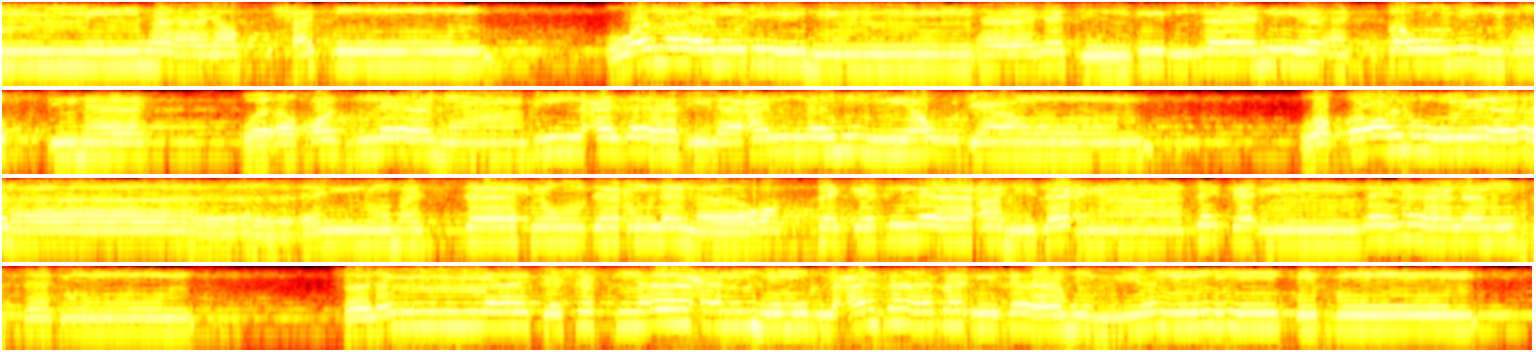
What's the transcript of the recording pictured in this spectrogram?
يضحكون. وما نريهم من آية إلا هي أكبر من أختها وأخذناهم بالعذاب لعلهم يرجعون. وقالوا يا أيها الساحر دع لنا ربك بما عهد عندك إننا لمهتدون. فلما كشفنا عنهم العذاب إذا هم ينكثون.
